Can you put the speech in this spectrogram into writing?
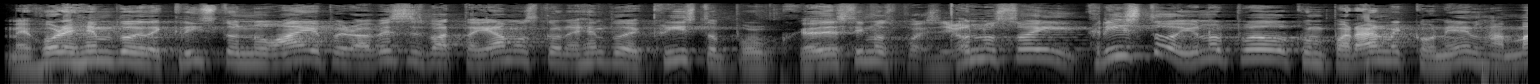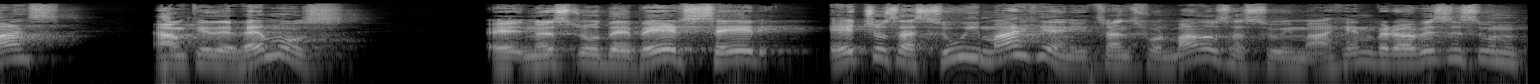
Mejor ejemplo de Cristo no hay, pero a veces batallamos con el ejemplo de Cristo porque decimos, pues yo no soy Cristo, yo no puedo compararme con Él jamás, aunque debemos eh, nuestro deber ser hechos a su imagen y transformados a su imagen, pero a veces un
